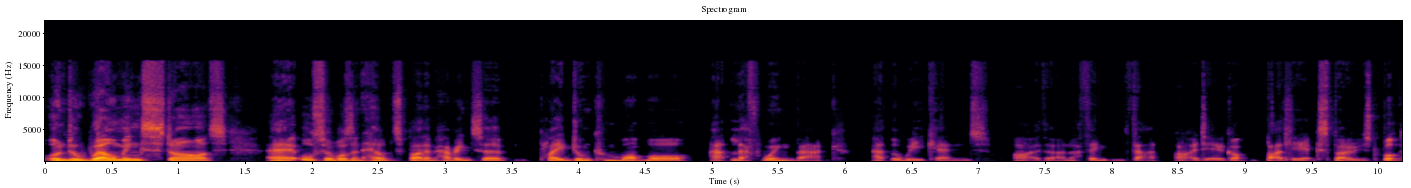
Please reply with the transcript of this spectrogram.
underwhelming start. Uh, also wasn't helped by them having to play Duncan Watmore at left wing back at the weekend either. And I think that idea got badly exposed. But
